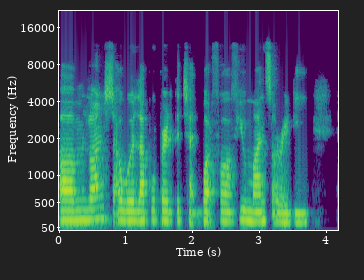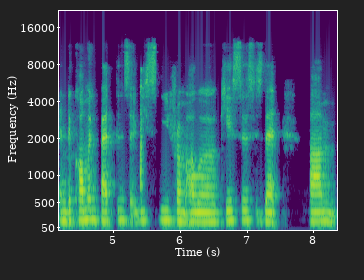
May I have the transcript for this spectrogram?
um, launched our Lapor Predator chatbot for a few months already, and the common patterns that we see from our cases is that um,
